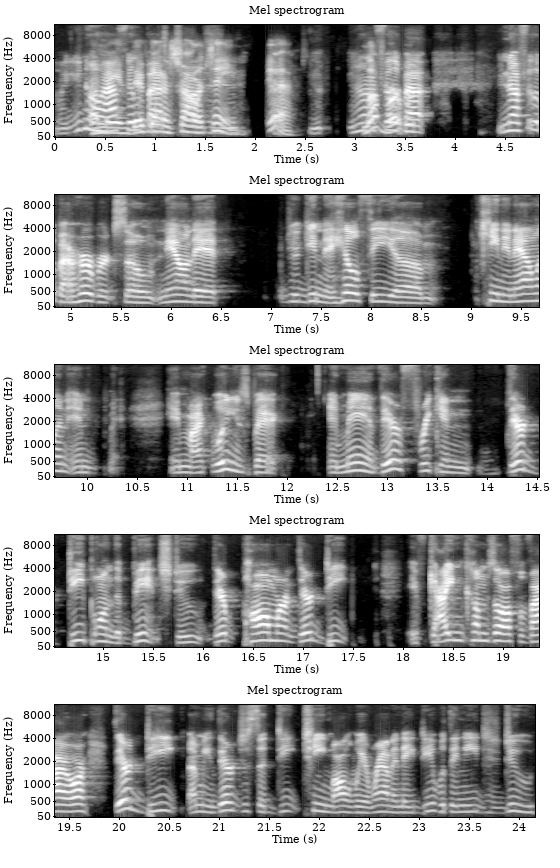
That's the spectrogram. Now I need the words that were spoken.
Well, you know I how mean, I feel they've about got a solid and- team. Yeah. You know how I Love feel Herbert. about you know I feel about Herbert. So now that you're getting a healthy um Keenan Allen and and Mike Williams back, and man, they're freaking they're deep on the bench, dude. They're Palmer, they're deep. If Guyton comes off of IR, they're deep. I mean, they're just a deep team all the way around, and they did what they needed to do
